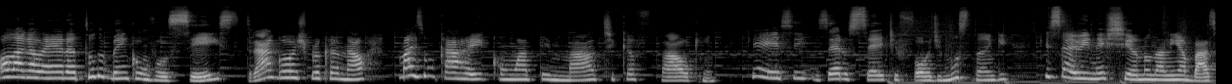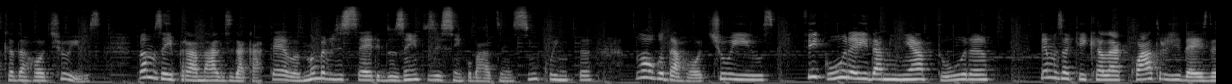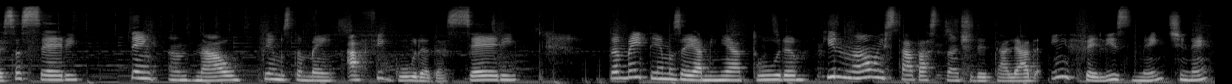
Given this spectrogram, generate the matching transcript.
Olá galera, tudo bem com vocês? Trago hoje para o canal mais um carro aí com a temática Falcon, que é esse 07 Ford Mustang que saiu neste ano na linha básica da Hot Wheels. Vamos aí para a análise da cartela, número de série 205/250, logo da Hot Wheels, figura aí da miniatura. Temos aqui que ela é a 4 de 10 dessa série, tem And Now, temos também a figura da série, também temos aí a miniatura, que não está bastante detalhada, infelizmente, né?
